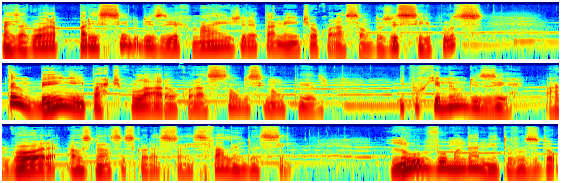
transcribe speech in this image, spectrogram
mas agora parecendo dizer mais diretamente ao coração dos discípulos, também em particular ao coração de Simão Pedro, e por que não dizer agora aos nossos corações, falando assim: Novo mandamento vos dou,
